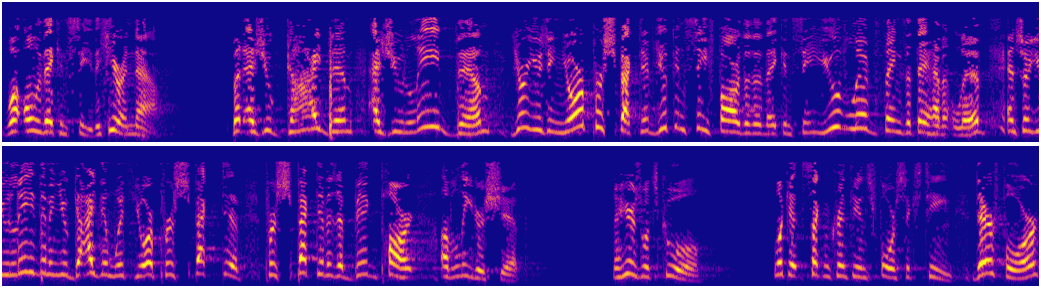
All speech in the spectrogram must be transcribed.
what only they can see, the here and now. But as you guide them, as you lead them, you're using your perspective. You can see farther than they can see. You've lived things that they haven't lived. And so you lead them and you guide them with your perspective. Perspective is a big part of leadership. Now here's what's cool. Look at 2 Corinthians 4:16. Therefore,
